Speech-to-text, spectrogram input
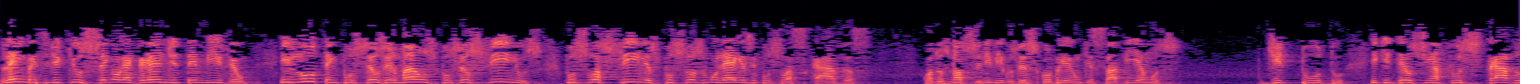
Lembre-se de que o Senhor é grande e temível. E lutem por seus irmãos, por seus filhos, por suas filhas, por suas mulheres e por suas casas. Quando os nossos inimigos descobriram que sabíamos de tudo e que Deus tinha frustrado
